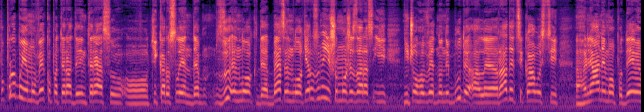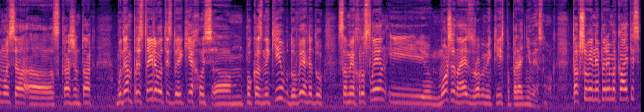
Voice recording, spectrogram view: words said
Попробуємо викопати ради інтересу о, кілька рослин, де з енлок, де без енлок. Я розумію, що може зараз і нічого видно не буде, але ради цікавості глянемо, подивимося, е, скажімо так, будемо пристрілюватись до якихось ем, показників, до вигляду самих рослин і може навіть зробимо якийсь попередній висновок. Так що ви не перемикайтесь.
